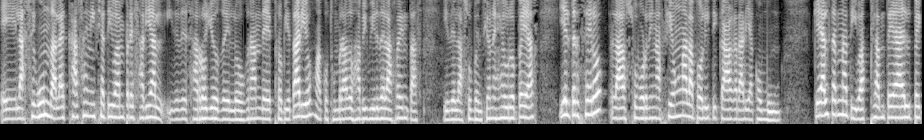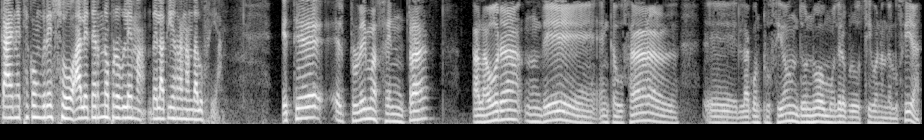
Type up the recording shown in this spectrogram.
Eh, la segunda, la escasa iniciativa empresarial y de desarrollo de los grandes propietarios, acostumbrados a vivir de las rentas y de las subvenciones europeas. Y el tercero, la subordinación a la política agraria común. ¿Qué alternativas plantea el PK en este Congreso al eterno problema de la tierra en Andalucía? Este es el problema central a la hora de encauzar eh, la construcción de un nuevo modelo productivo en Andalucía.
